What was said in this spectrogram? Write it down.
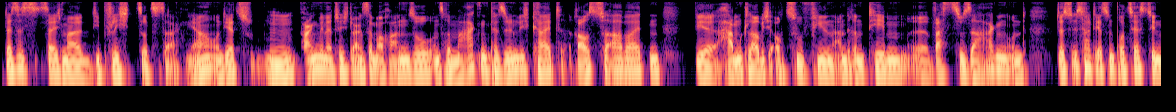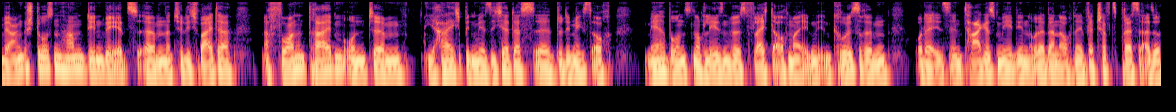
das ist, sage ich mal, die Pflicht sozusagen. Ja? Und jetzt mhm. fangen wir natürlich langsam auch an, so unsere Markenpersönlichkeit rauszuarbeiten, wir haben, glaube ich, auch zu vielen anderen Themen äh, was zu sagen. Und das ist halt jetzt ein Prozess, den wir angestoßen haben, den wir jetzt ähm, natürlich weiter nach vorne treiben. Und ähm, ja, ich bin mir sicher, dass äh, du demnächst auch mehr über uns noch lesen wirst, vielleicht auch mal in, in größeren oder in, in, Tagesmedien oder dann auch in der Wirtschaftspresse. Also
